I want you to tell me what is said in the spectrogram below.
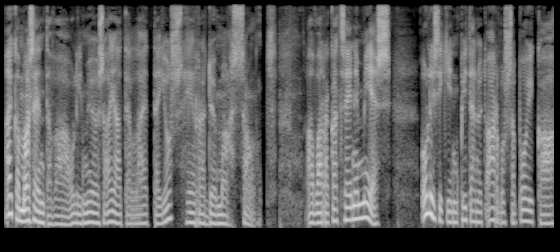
Aika masentavaa oli myös ajatella, että jos herra de Marsant, avarakatseinen mies, olisikin pitänyt arvossa poikaa,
